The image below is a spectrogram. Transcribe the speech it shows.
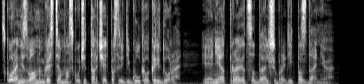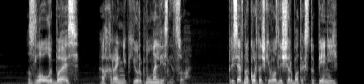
Скоро незваным гостям наскучит торчать посреди гулкого коридора, и они отправятся дальше бродить по зданию. Зло улыбаясь, охранник юркнул на лестницу. Присев на корточки возле щербатых ступеней,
